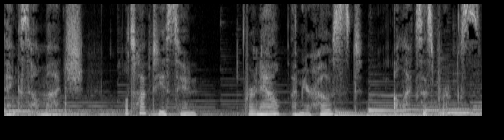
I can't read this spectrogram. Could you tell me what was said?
Thanks so much. We'll talk to you soon. For now, I'm your host, Alexis Brooks.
